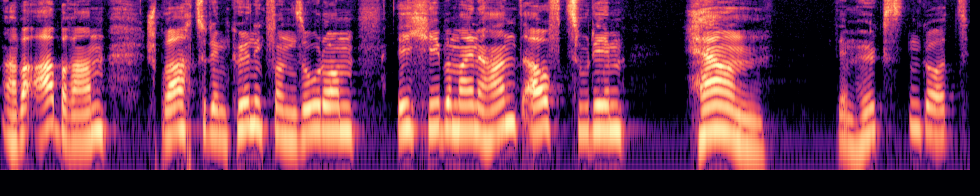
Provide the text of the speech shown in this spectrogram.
Aber Abraham sprach zu dem König von Sodom, ich hebe meine Hand auf zu dem Herrn, dem höchsten Gott,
